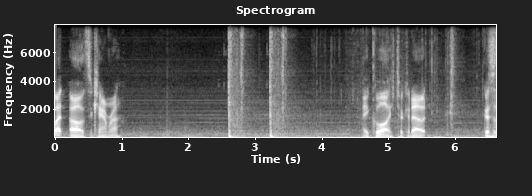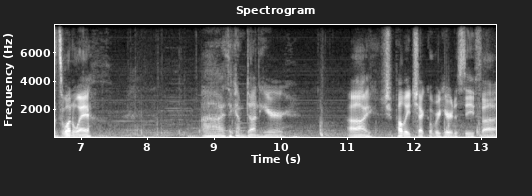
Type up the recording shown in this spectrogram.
What? Oh, it's a camera. Hey, cool, I took it out. Guess it's one way. Uh, I think I'm done here. Uh, I should probably check over here to see if uh,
